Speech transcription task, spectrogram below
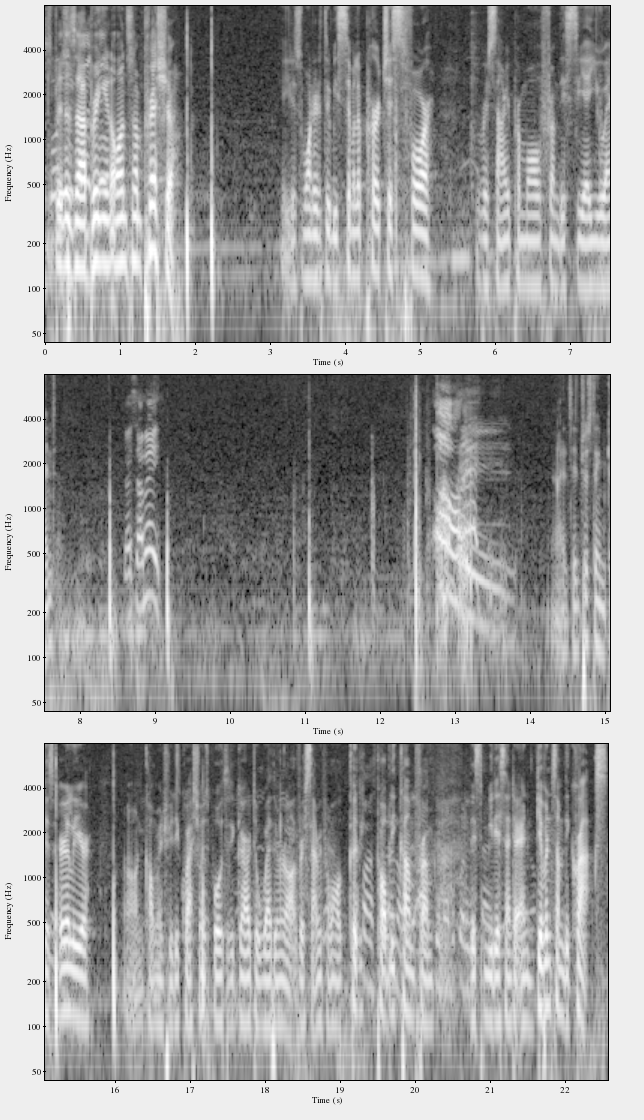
Spinners are bringing on some pressure. He just wanted it to be similar purchase for Veerasammy Permaul from the CAU end. Oh! it's interesting because earlier on commentary, the question was posed with regard to whether or not Veerasammy Permaul could probably come from this media center. And given some of the cracks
